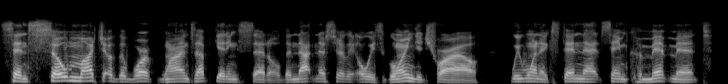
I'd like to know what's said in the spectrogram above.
since so much of the work winds up getting settled and not necessarily always going to trial we want to extend that same commitment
